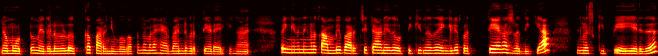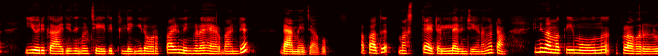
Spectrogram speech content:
മൊട്ടും ഇതളുകളും ഒക്കെ പറഞ്ഞു പോകും. അപ്പം നമ്മുടെ ഹെയർ ബാൻഡ് വൃത്തികേടായിരിക്കും കാണാൻ. അപ്പോൾ ഇങ്ങനെ നിങ്ങൾ കമ്പി പറിച്ചിട്ടാണ് ഇത് ഒട്ടിക്കുന്നത് എങ്കിൽ പ്രത്യേകം ശ്രദ്ധിക്കുക. നിങ്ങൾ സ്കിപ്പ് ചെയ്യരുത്. ഈ ഒരു കാര്യം നിങ്ങൾ ചെയ്തിട്ടില്ലെങ്കിൽ ഉറപ്പായിട്ടും നിങ്ങളുടെ ഹെയർ ബാൻഡ് ഡാമേജ് ആകും. അപ്പോൾ അത് മസ്റ്റായിട്ട് എല്ലാവരും ചെയ്യണം കേട്ടോ. ഇനി നമുക്ക് ഈ മൂന്ന് ഫ്ലവറുകൾ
